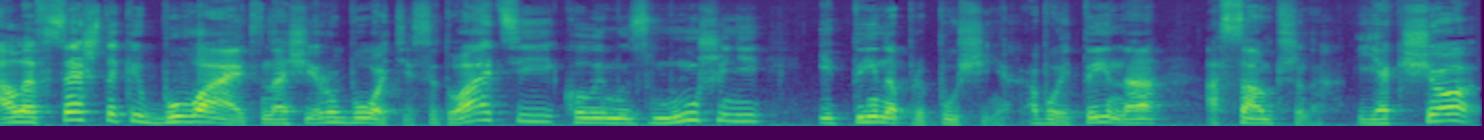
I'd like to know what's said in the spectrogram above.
Але все ж таки бувають в нашій роботі ситуації, коли ми змушені йти на припущеннях або йти на асампшенах. Якщо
